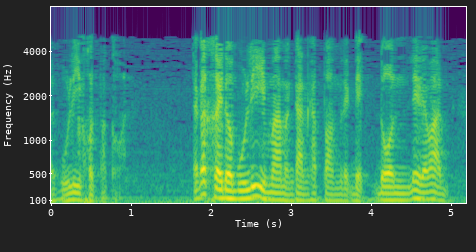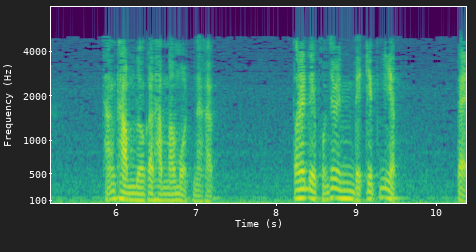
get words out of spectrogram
ยบูลลี่คนมาก่อน แล้วก็เคยโดนบูลลี่มาเหมือนกันครับ ตอนเด็กๆ โดนเรียกได้ว่า ทั้งทำโดนกระทำมาหมดนะครับ ตอนเด็กผมจะเป็นเด็กเงียบๆแต่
